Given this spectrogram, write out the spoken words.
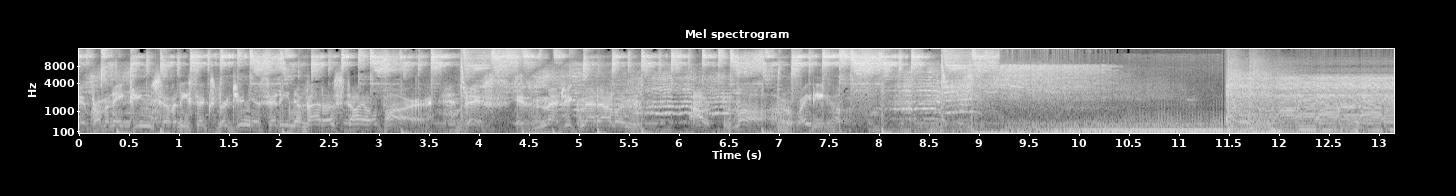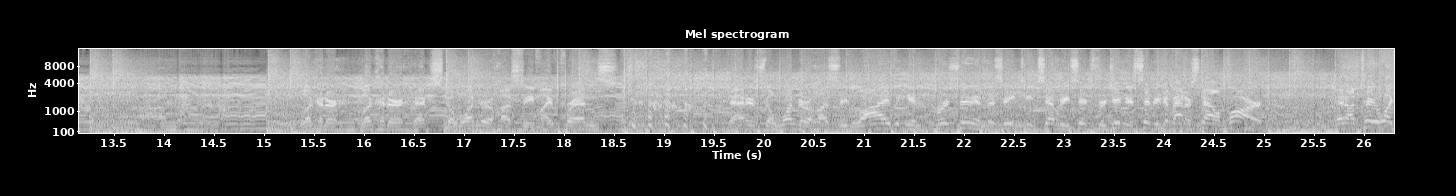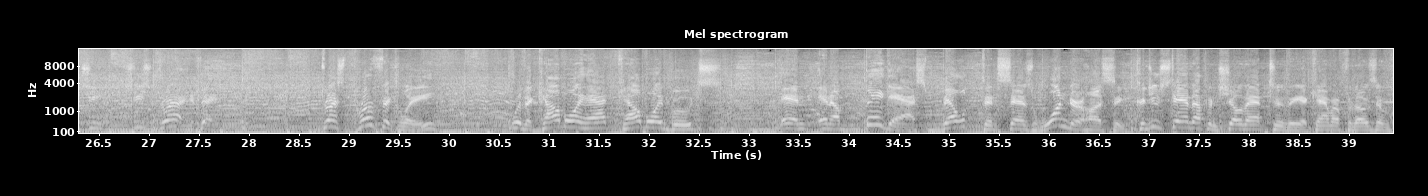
Live from an 1876 Virginia City, Nevada style bar. This is Magic Matt Allen, Outlaw Radio. Look at her. Look at her. That's the Wonder Hussy, my friends. that is the Wonder Hussy live in person in this 1876 Virginia City, Nevada style bar. And I'll tell you what, she she's dressed dressed perfectly with a cowboy hat, cowboy boots, and and a big ass belt that says Wonder Hussy. Could you stand up and show that to the camera for those of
